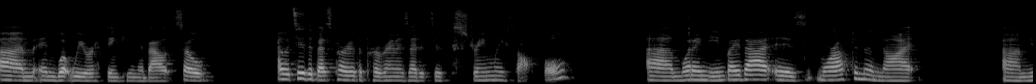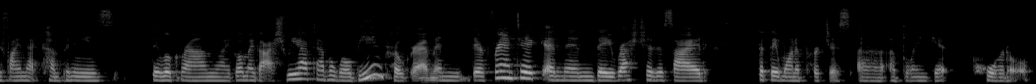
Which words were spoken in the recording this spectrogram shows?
um, and what we were thinking about. So, I would say the best part of the program is that it's extremely thoughtful. Um, what I mean by that is more often than not, um, you find that companies they look around and like, oh my gosh, we have to have a well-being program, and they're frantic, and then they rush to decide that they want to purchase a, a blanket portal.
